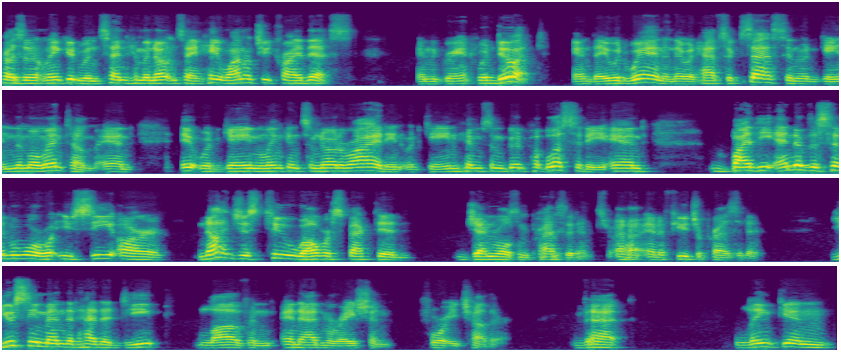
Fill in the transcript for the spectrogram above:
President Lincoln would send him a note and say, hey, why don't you try this? And Grant would do it. And they would win and they would have success and would gain the momentum. And it would gain Lincoln some notoriety and it would gain him some good publicity. And by the end of the Civil War, what you see are not just two well respected generals and presidents uh, and a future president. You see men that had a deep love and, and admiration for each other. That Lincoln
